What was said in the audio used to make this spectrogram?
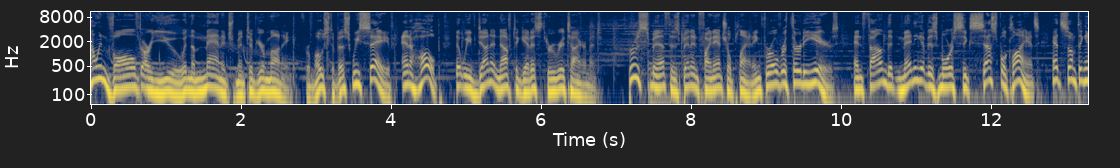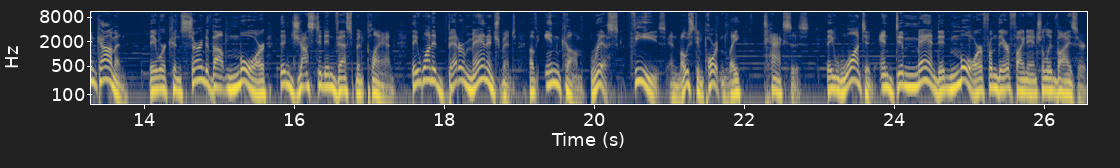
How involved are you in the management of your money? For most of us, we save and hope that we've done enough to get us through retirement. Bruce Smith has been in financial planning for over 30 years and found that many of his more successful clients had something in common. They were concerned about more than just an investment plan. They wanted better management of income, risk, fees, and most importantly, taxes. They wanted and demanded more from their financial advisor.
